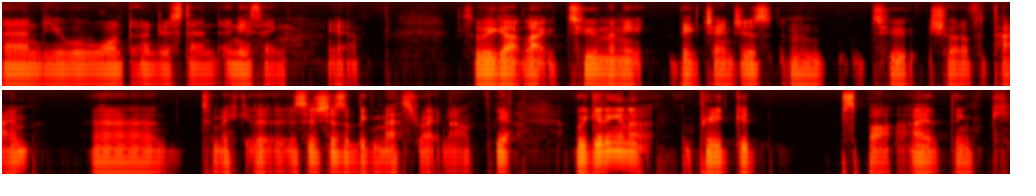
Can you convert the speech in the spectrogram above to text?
and you won't understand anything. Yeah. So we got like too many big changes in too short of a time. Uh, to make it, it's it's just a big mess right now. Yeah. We're getting in a pretty good spot, I think,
